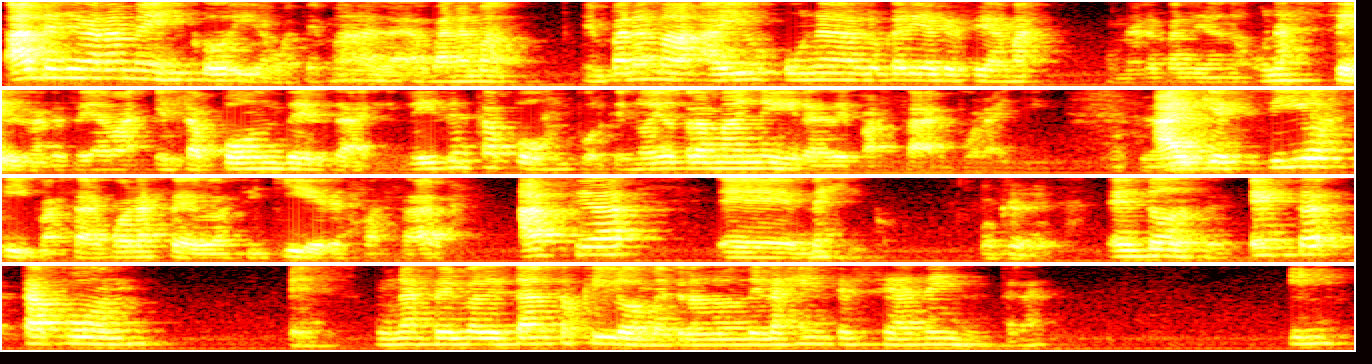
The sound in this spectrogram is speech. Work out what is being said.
Antes de llegar a México y a Guatemala, a Panamá, en Panamá hay una localidad que se llama, una localidad no, una selva que se llama el Tapón del Dari. Le dicen tapón porque no hay otra manera de pasar por allí. Hay que sí o sí pasar por la selva si quieres pasar hacia eh, México. Okay. Entonces, este tapón es una selva de tantos kilómetros donde la gente se adentra y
